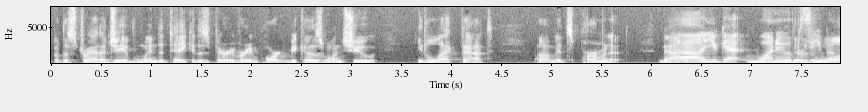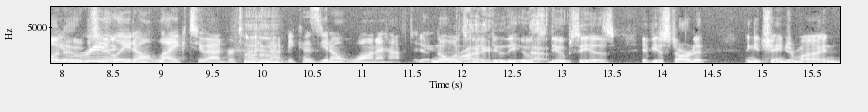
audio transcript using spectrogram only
But the strategy of when to take it is very, very important because once you elect that, um, it's permanent. Now, well, you get one oopsie, there's but one we oopsie. really don't like to advertise that because you don't want to have to yeah, do no one's going to do the oopsie. That- the oopsie is if you start it and you change your mind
